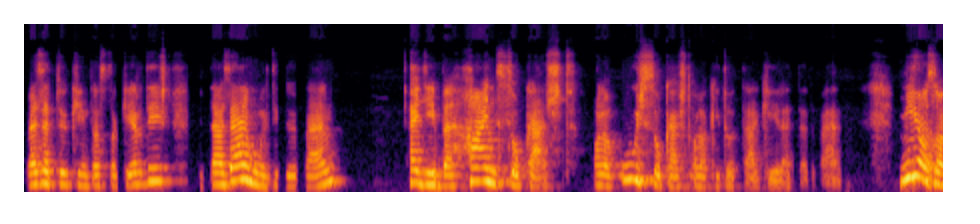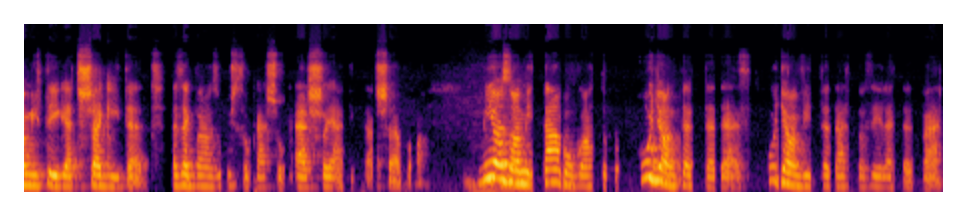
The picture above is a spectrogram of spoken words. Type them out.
vezetőként azt a kérdést, hogy te az elmúlt időben egy hány szokást, új szokást alakítottál ki életedben? Mi az, ami téged segített ezekben az új szokások elsajátításában? Mi az, ami támogató? Hogyan tetted ezt? Hogyan vitted ezt az életedbe?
